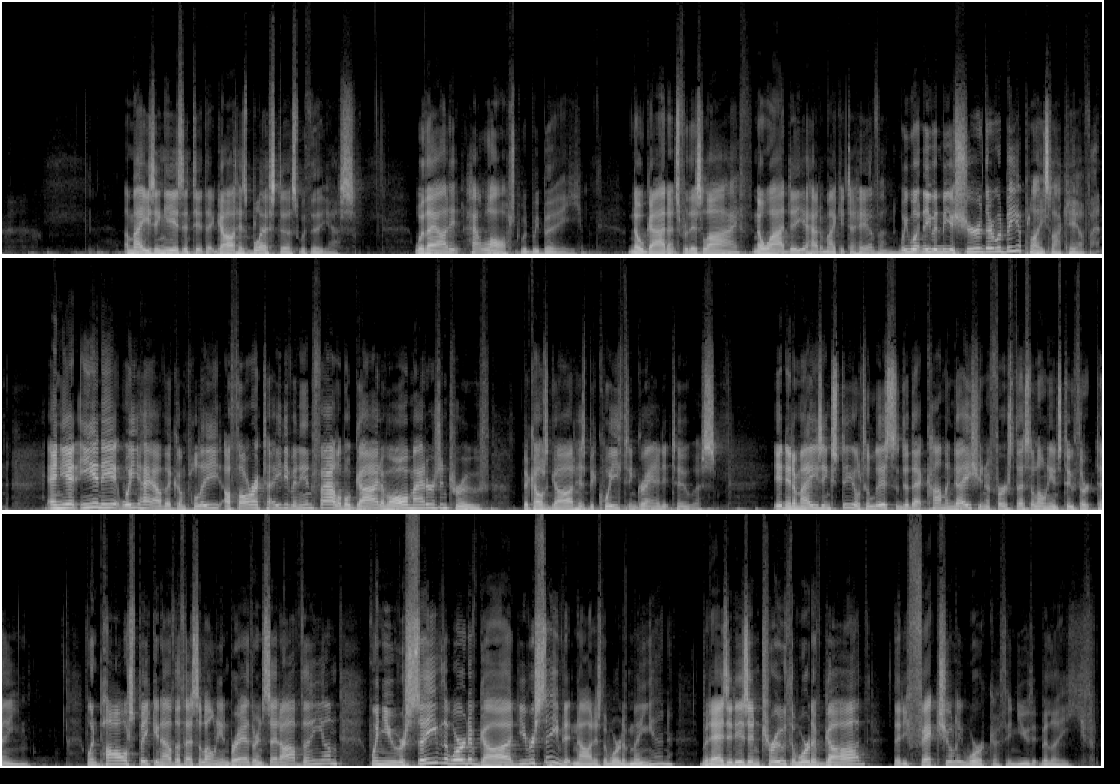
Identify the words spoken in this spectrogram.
Amazing, isn't it, that God has blessed us with this? Without it, how lost would we be? No guidance for this life, no idea how to make it to heaven. We wouldn't even be assured there would be a place like heaven. And yet, in it, we have the complete, authoritative, and infallible guide of all matters and truth because God has bequeathed and granted it to us. Isn't it amazing still to listen to that commendation of 1 Thessalonians 2.13? When Paul, speaking of the Thessalonian brethren, said of them, When you receive the word of God, you received it not as the word of men, but as it is in truth the word of God that effectually worketh in you that believe.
